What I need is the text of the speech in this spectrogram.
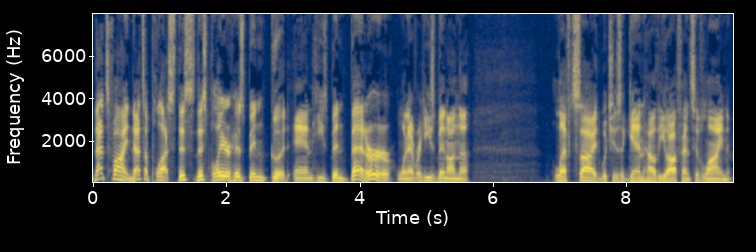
That's fine. That's a plus. This this player has been good, and he's been better whenever he's been on the left side, which is again how the offensive line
